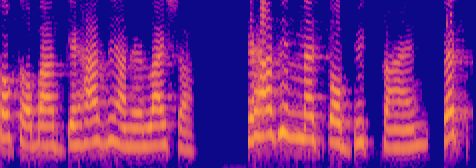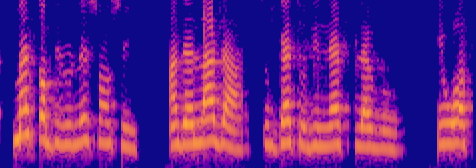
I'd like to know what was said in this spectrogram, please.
talks about Gehazi and Elisha. Gehazi messed up big time, messed up the relationship and the ladder to get to the next level. He was,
